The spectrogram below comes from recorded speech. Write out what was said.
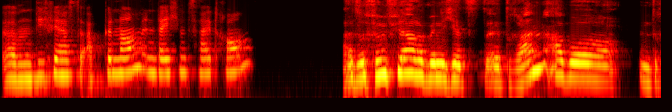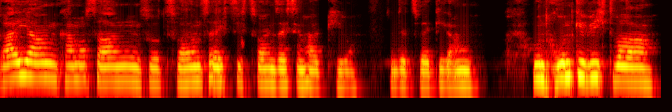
ähm, wie viel hast du abgenommen in welchem Zeitraum? also fünf Jahre bin ich jetzt äh, dran, aber in drei Jahren kann man sagen, so 62, 62,5 Kilo sind jetzt weggegangen. Und Grundgewicht war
